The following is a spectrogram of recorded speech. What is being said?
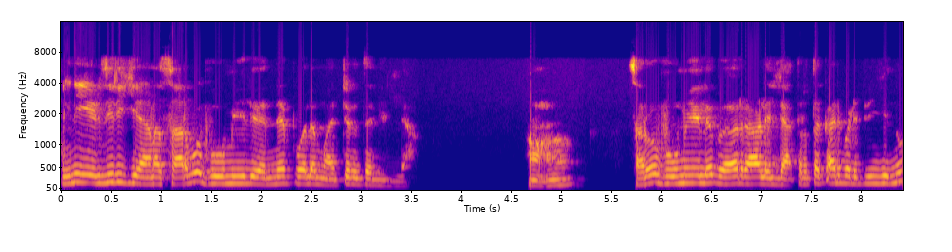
ഇനി എഴുതിയിരിക്കുകയാണ് സർവഭൂമിയിലും എന്നെ പോലെ മറ്റൊരു തന്നെ ഇല്ല ആഹാ. സർവഭൂമിയിൽ വേറൊരാളില്ല. തൃത്തക്കാർ പഠിപ്പിക്കുന്നു.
